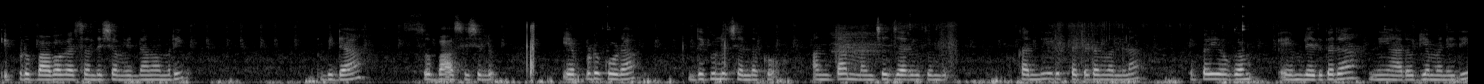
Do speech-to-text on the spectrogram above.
ఇప్పుడు బాబా గారి సందేశం విందామా మరి? బిడ్డ శుభాశిషులు ఎప్పుడు కూడా దిగులు చెందకు. అంతా మంచి జరుగుతుంది. కన్నీరు పెట్టడం వలన ఉపయోగం ఏం లేదు కదా? నీ ఆరోగ్యం అనేది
